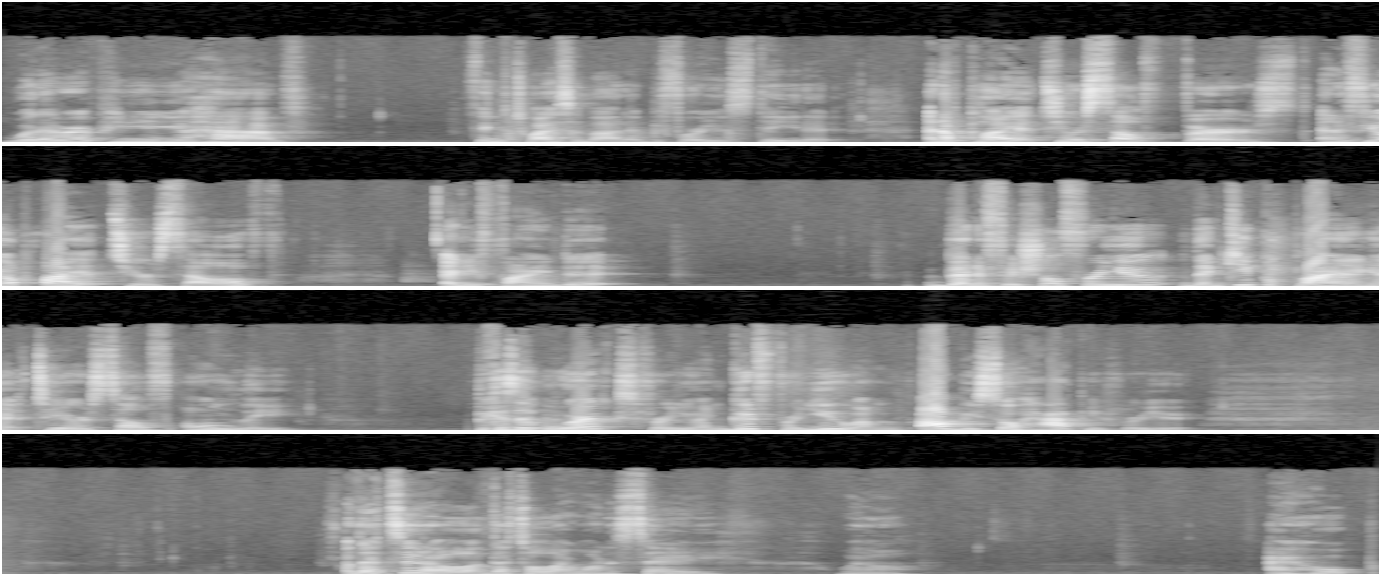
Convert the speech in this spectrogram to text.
Whatever opinion you have, think twice about it before you state it and apply it to yourself first. And if you apply it to yourself and you find it beneficial for you, then keep applying it to yourself only because it works for you and good for you. I'm, I'll be so happy for you. That's it. All, that's all I want to say. Well, I hope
